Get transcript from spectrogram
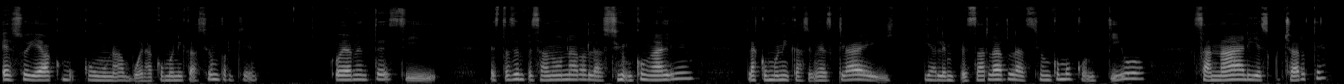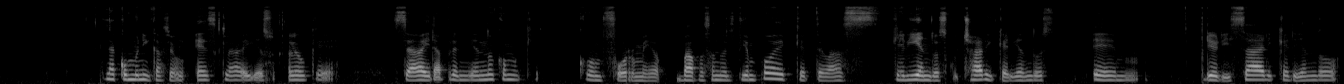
eso lleva como con una buena comunicación porque obviamente si estás empezando una relación con alguien, la comunicación es clave y, al empezar la relación como contigo, sanar y escucharte, la comunicación es clave y es algo que se va a ir aprendiendo como que conforme va pasando el tiempo de que te vas queriendo escuchar y queriendo eh, priorizar y queriendo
